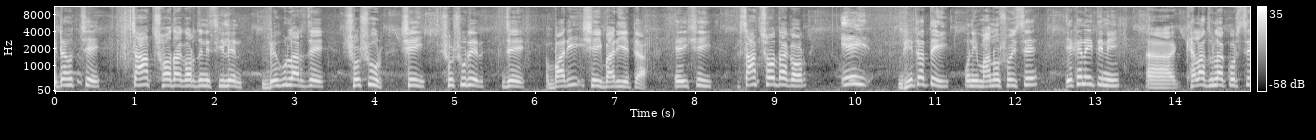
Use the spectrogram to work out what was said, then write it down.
এটা হচ্ছে চাঁদ সদাগর যিনি ছিলেন বেহুলার যে শ্বশুর সেই শ্বশুরের যে বাড়ি সেই বাড়ি এটা। এই সেই চাঁদ সদাগর, এই ভেটাতেই উনি মানুষ হয়েছে এখানেই তিনি খেলাধুলা করছে।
